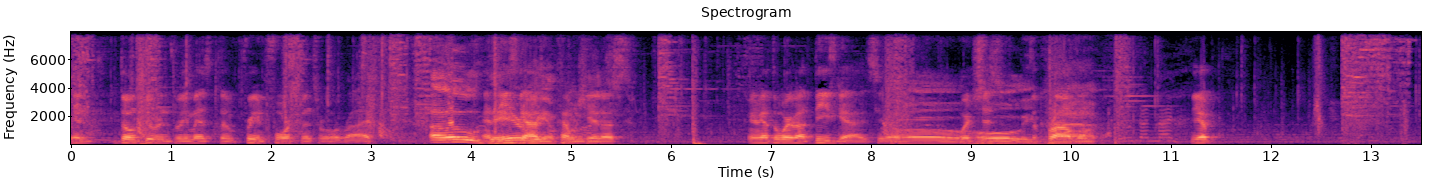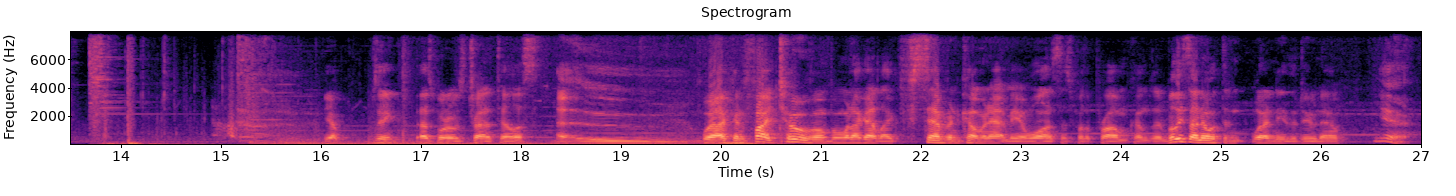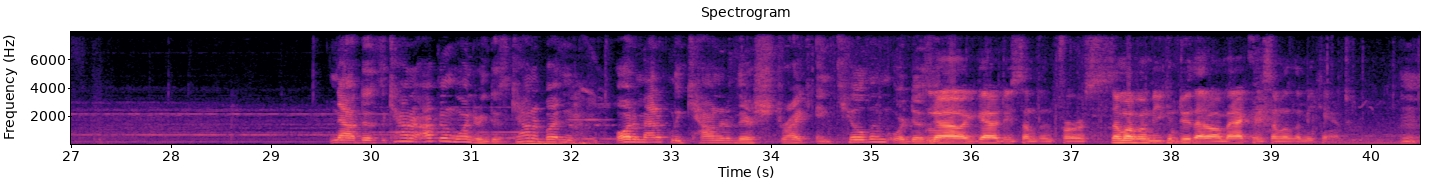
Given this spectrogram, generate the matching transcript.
and don't do it in three minutes, the reinforcements will arrive. Oh, And these guys will come and get us. And we have to worry about these guys, you know. Oh, Which is the problem. crap. Yep. Yep. See, that's what I was trying to tell us. Oh. Well, I can fight two of them, but when I got like seven coming at me at once, that's where the problem comes in. But at least I know what the, what I need to do now. Yeah. Now, does the counter? I've been wondering. Does the counter button automatically counter their strike and kill them, or does it? No, you gotta do something first. Some of them you can do that automatically, some of them you can't. Hmm.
